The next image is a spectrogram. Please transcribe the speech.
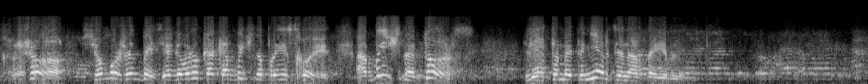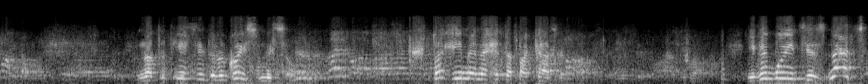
Хорошо, все может быть. Я говорю, как обычно происходит. Обычно дождь. Летом это неординарное явление. Но тут есть и другой смысл. Что именно это показывает? И вы будете знать,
